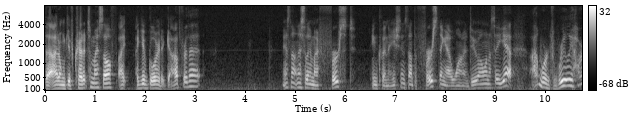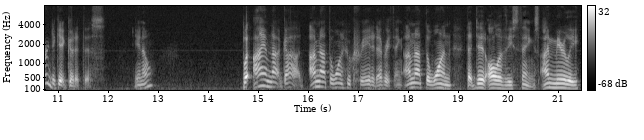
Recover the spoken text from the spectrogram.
that I don't give credit to myself, I, I give glory to God for that. And it's not necessarily my first inclination. It's not the first thing I want to do. I want to say, yeah, I worked really hard to get good at this. You know? But I am not God. I'm not the one who created everything. I'm not the one that did all of these things. I'm merely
